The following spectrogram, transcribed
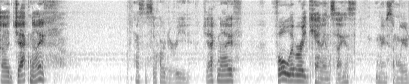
Uh, Jackknife. This is so hard to read. Jackknife, full liberate cannon. So I guess maybe some weird.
